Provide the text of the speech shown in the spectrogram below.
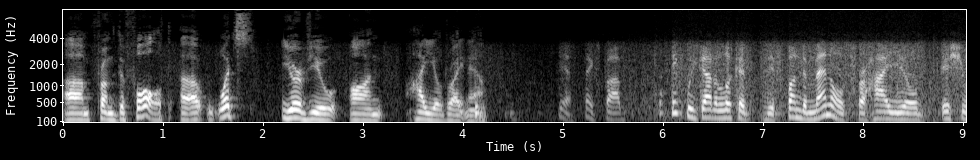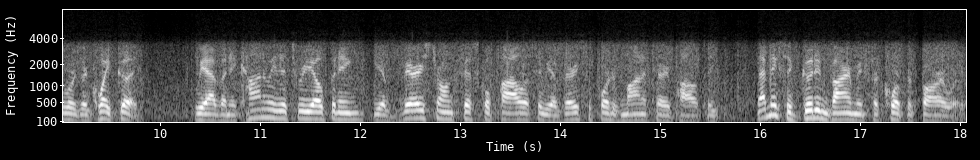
um, from default. Uh, what's your view on high yield right now? Yeah, thanks, Bob. I think we've got to look at the fundamentals for high yield issuers are quite good. We have an economy that's reopening. We have very strong fiscal policy. We have very supportive monetary policy. That makes a good environment for corporate borrowers.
